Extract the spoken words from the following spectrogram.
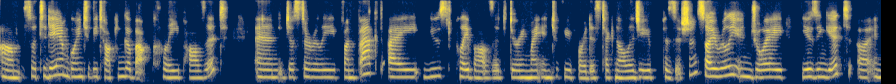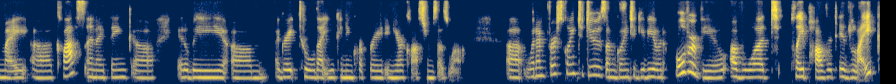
Um, so today I'm going to be talking about PlayPosit. And just a really fun fact, I used PlayPosit during my interview for this technology position. So I really enjoy using it uh, in my uh, class. And I think uh, it'll be um, a great tool that you can incorporate in your classrooms as well. Uh, what I'm first going to do is I'm going to give you an overview of what PlayPosit is like.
